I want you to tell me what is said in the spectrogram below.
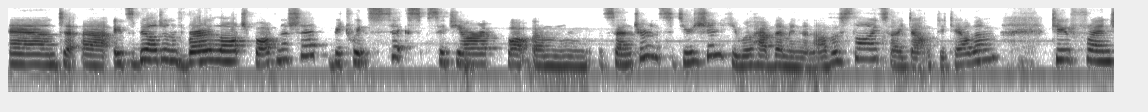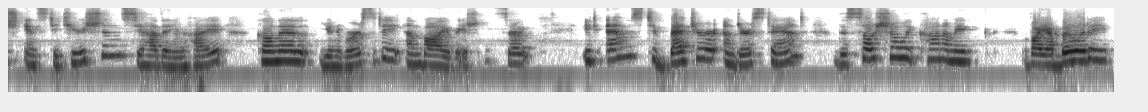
And uh, it's built on a very large partnership between six CGIAR um, center institutions. You will have them in another slide, so I don't detail them. Two French institutions, CIRAD and INRAE, Cornell University, and Biovision. So it aims to better understand the socio-economic viability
